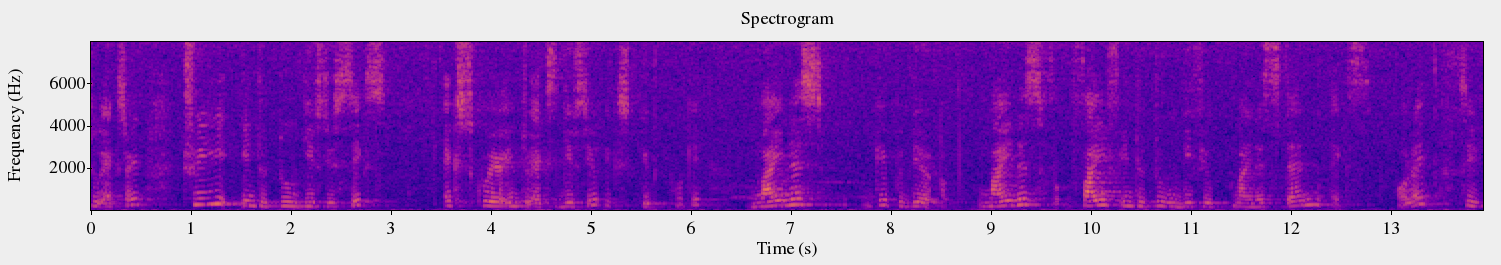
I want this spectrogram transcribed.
2x, right? 3 into 2 gives you 6 x squared into x gives you x cube okay minus okay put there uh, minus 5 into 2 will give you minus 10x all right see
